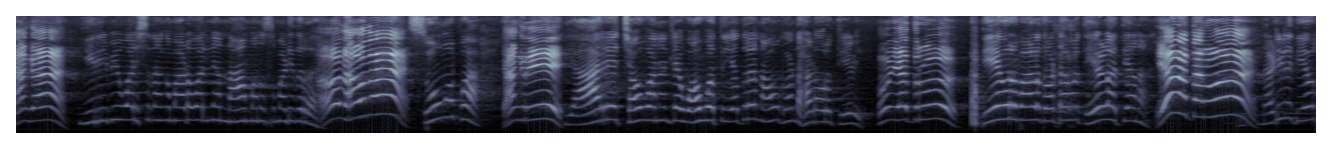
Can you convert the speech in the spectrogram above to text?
ಹೆಂಗ? ಇರಿಬಿ ವರ್ಷದಂಗ ಮಾಡವಲ್ಲಿ ನೀನ್ ನಾ ಮನಸ್ಸು ಮಾಡಿದ್ರ. ಹೌದ್ ಹೌದ? ಸುಮ್ಮಪ್ಪ. ಹೆಂಗ್ರಿ? ಯಾರೇ ಚೌ ಒವ್ವತ್ತು ಎದ್ರ ನಾವು ಗಂಡ ಹಾಡೋರು ಹೇಳಿ. ಹ್ಞೂ ಎದ್ರು? ದೇವ್ರ ಬಾಳ ದೊಡ್ಡ ಮತ್ತೆ ಹೇಳತ್ತೇನ. ಏನತ್ತಾನು ನಡೀಲಿ ದೇವ್ರ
